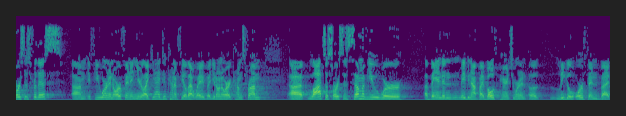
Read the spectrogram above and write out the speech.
sources for this. Um, if you weren't an orphan and you're like, yeah, I do kind of feel that way, but you don't know where it comes from, uh, lots of sources. Some of you were abandoned, maybe not by both parents. You weren't a legal orphan, but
